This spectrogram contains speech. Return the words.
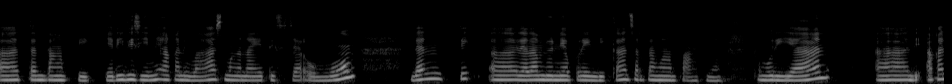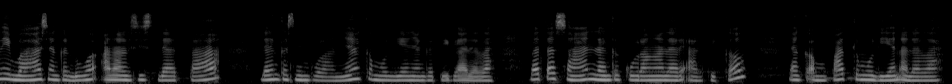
uh, tentang TIK. Jadi di sini akan dibahas mengenai TIK secara umum, dan TIK e, dalam dunia pendidikan serta manfaatnya. Kemudian di, akan dibahas yang kedua analisis data dan kesimpulannya. Kemudian yang ketiga adalah batasan dan kekurangan dari artikel. Yang keempat kemudian adalah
